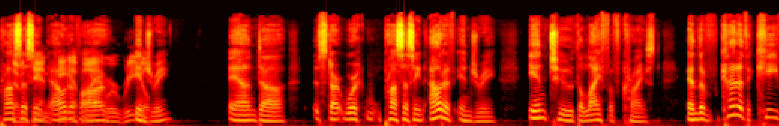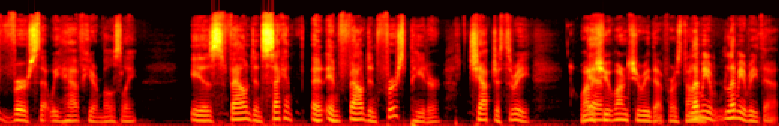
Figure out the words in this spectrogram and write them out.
processing 710 out of our injury, and uh, start work processing out of injury into the life of Christ. And the kind of the key verse that we have here, Mosley, is found in second and in found in First Peter chapter three. why don't and- you Why don't you read that first, Don? Let me let me read that.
